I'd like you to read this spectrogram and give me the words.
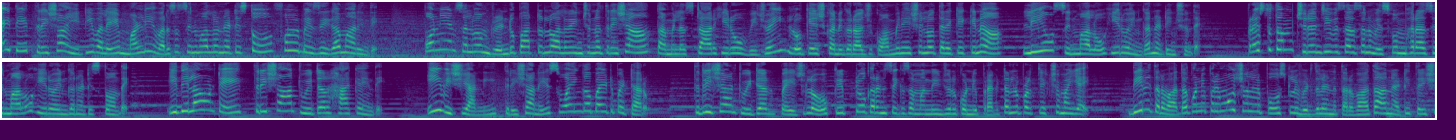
అయితే త్రిష ఇటీవలే మళ్ళీ వరుస సినిమాల్లో నటిస్తూ ఫుల్ బిజీగా మారింది. పొన్నియన్ సెల్వం రెండు పార్టుల్లో అలరించిన త్రిష తమిళ స్టార్ హీరో విజయ్ లోకేష్ కనగరాజు కాంబినేషన్లో తెరకెక్కిన లియో సినిమాలో హీరోయిన్గా నటించింది. ప్రస్తుతం చిరంజీవి సరసన విశ్వంభర సినిమాలో హీరోయిన్గా నటిస్తోంది. ఇదిలా ఉంటే త్రిష ట్విట్టర్ హ్యాక్ అయింది. ఈ విషయాన్ని త్రిషాని స్వయంగా బయటపెట్టారు. త్రిష ట్విట్టర్ పేజ్లో క్రిప్టో కరెన్సీకి సంబంధించిన కొన్ని ప్రకటనలు ప్రత్యక్షమయ్యాయి. దీని తర్వాత కొన్ని ప్రమోషనల్ పోస్టులు విడుదలైన తర్వాత నటి త్రిష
